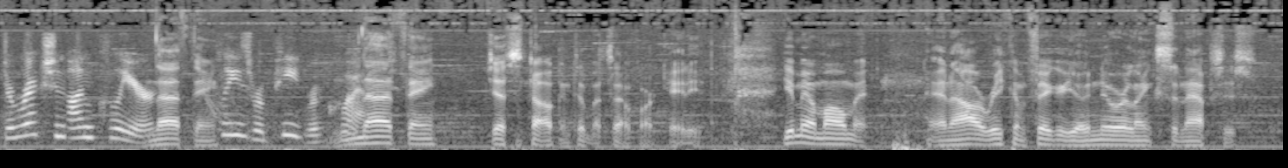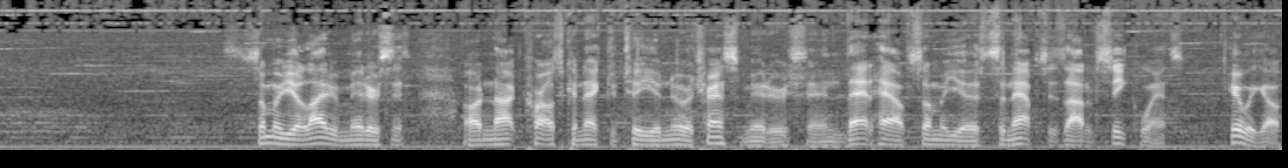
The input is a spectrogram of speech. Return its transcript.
Direction unclear. Nothing. Please repeat request. Nothing. Just talking to myself, Arcadia. Give me a moment, and I'll reconfigure your neural link synapses. Some of your light emitters are not cross-connected to your neurotransmitters, and that have some of your synapses out of sequence. Here we go.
